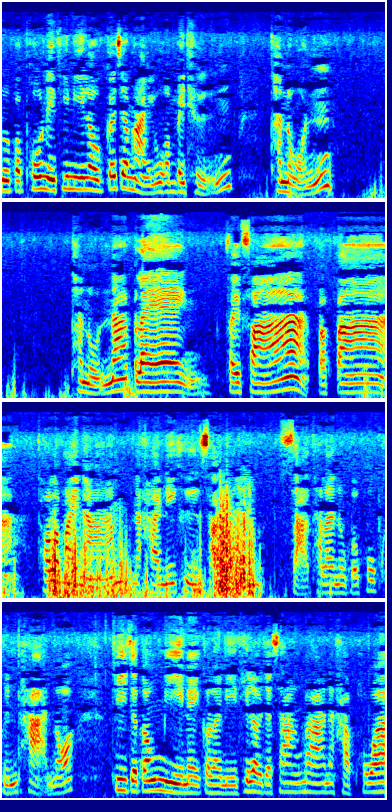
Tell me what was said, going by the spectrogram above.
ณูปโภคในที่นี้เราก็จะหมายรวมไปถึงถนน ถนนหน้าแปลง ไฟฟ้า ประปา ท่อระบายน้ำนะคะ นี่คือสาธารณสาธารณูปโภคพื้นฐานเนาะที่จะต้องมีในกรณีที่เราจะสร้างบ้านนะคะ เพราะว่า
